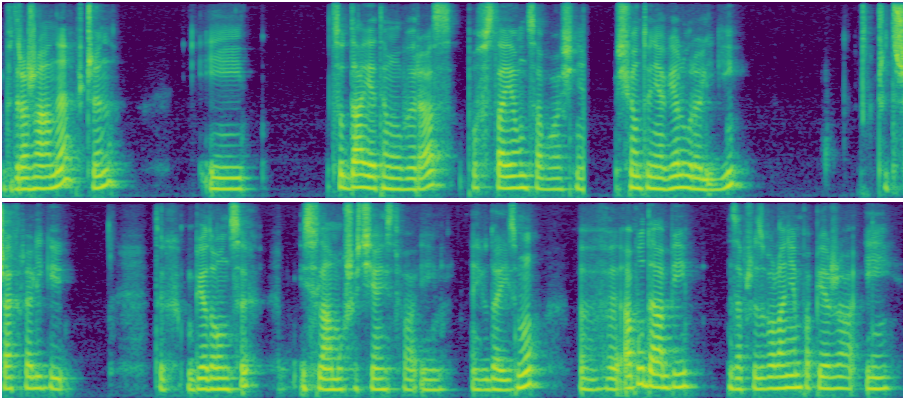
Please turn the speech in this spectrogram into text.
wdrażane w czyn i co daje temu wyraz, powstająca właśnie świątynia wielu religii, czy trzech religii, tych wiodących islamu, chrześcijaństwa i judaizmu, w Abu Dhabi za przyzwoleniem papieża i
